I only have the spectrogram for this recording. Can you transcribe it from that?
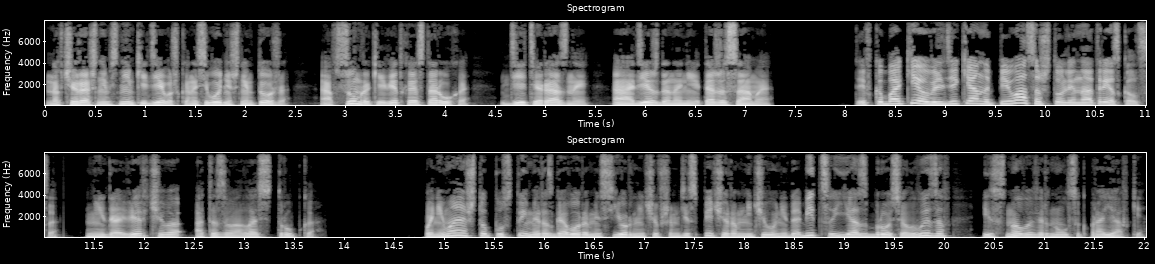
«На вчерашнем снимке девушка, на сегодняшнем тоже, а в сумраке ветхая старуха. Дети разные, а одежда на ней та же самая. «Ты в кабаке у Вильдикяна пиваса, что ли, натрескался?» Недоверчиво отозвалась трубка. Понимая, что пустыми разговорами с юрничавшим диспетчером ничего не добиться, я сбросил вызов и снова вернулся к проявке.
